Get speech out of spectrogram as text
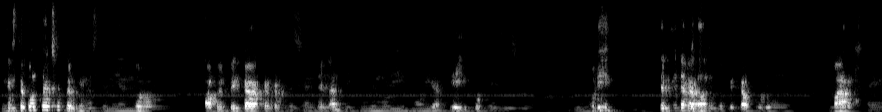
en este contexto terminas teniendo a PPK que representa el antifujimorismo y a Keiko que el humorismo. Termina ganando PPK por un margen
